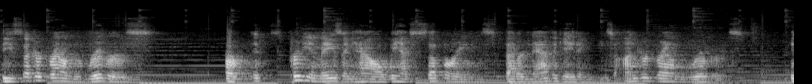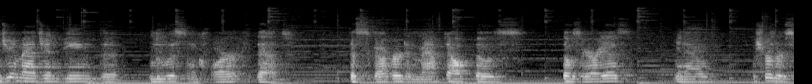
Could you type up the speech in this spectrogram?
These underground rivers are, it's pretty amazing how we have submarines that are navigating these underground rivers. Could you imagine being the Lewis and Clark that discovered and mapped out those those areas? You know, I'm sure there's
